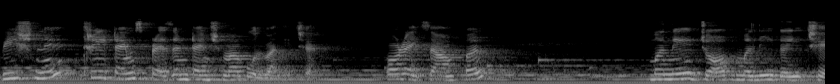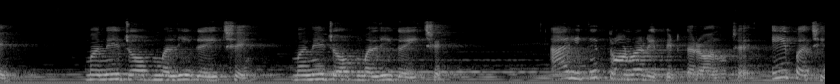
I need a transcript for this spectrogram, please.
વિશને થ્રી ટાઈમ્સ પ્રેઝન્ટ ટેન્સમાં બોલવાની છે. ફોર એક્ઝામ્પલ મને જોબ મળી ગઈ છે. મને જોબ મળી ગઈ છે. મને જોબ મળી ગઈ છે. આ રીતે ત્રણ વાર રિપીટ કરવાનું છે. એ પછી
